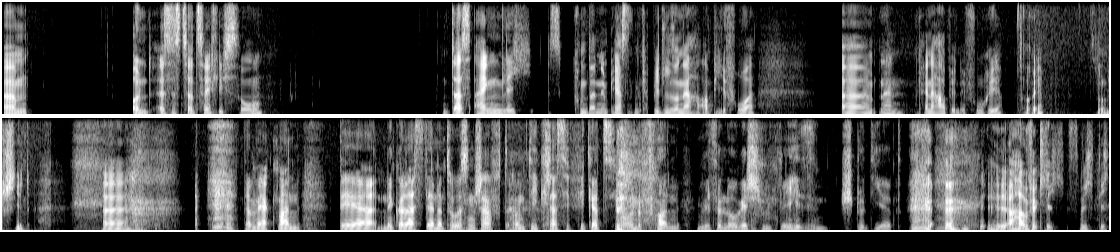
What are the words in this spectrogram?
Ähm, und es ist tatsächlich so, dass eigentlich, es kommt dann im ersten Kapitel so eine Harpie vor. Ähm, nein, keine Harpie, eine Furie. Sorry. So ein Unterschied. Äh, Da merkt man, der Nikolas der Naturwissenschaft und die Klassifikation von mythologischen Wesen studiert. ja, wirklich, ist wichtig.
